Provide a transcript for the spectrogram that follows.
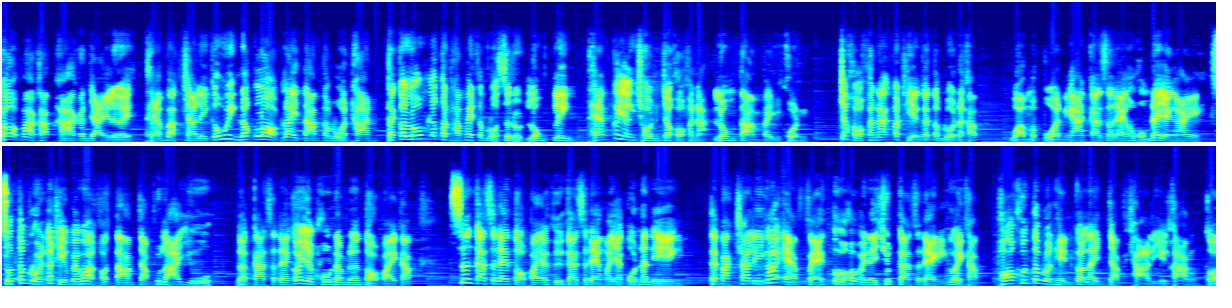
ชอบมากครับหากันใหญ่เลย แถมบักชาลีก็วิ่งนอกรอบไล่ตามตำรวจทัน แต่ก็ล้มแล้วก็ทำให้ตำรวจสะดุดล้มกลิ้ง แถมก็ยังชนเจ้าของคณะล้มตามไปอีกคน เจ้าของคณะก็เถียงกับตำรวจนะครับว่ามาป่วนงานการแสดงของผมได้ยังไง ส่วนตำรวจก็เถียงไปว่าเขาตามจับผู้ร้ายอยู่ และการแสดงก็ยังคงดำเนินต่อไปครับ ซึ่งการแสดงต่อไปก็คือการแสดงมายากลนั่นเอง แต่บักชาลีก็แอบแฝงตัวเข้าไปในชุดการแสดงนี้ด้วยครับพอคุณตำรวจเห็นก็ไล่จับชาลีอีกครั้งก็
